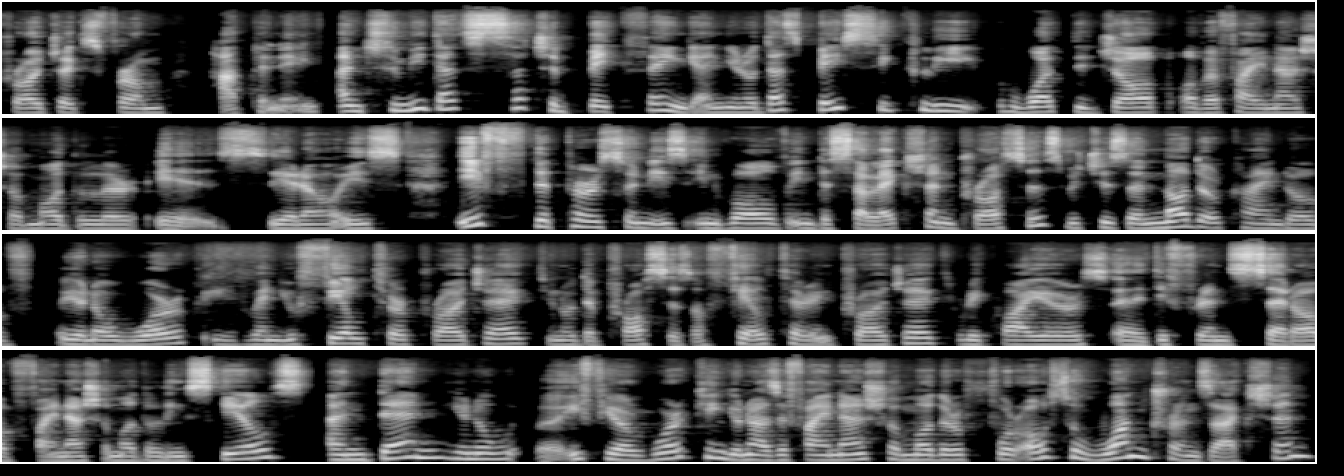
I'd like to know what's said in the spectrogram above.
projects from happening. And to me, that's such a big thing. And, you know, that's basically what the job of a financial modeler is, you know, is if the person is involved in the selection process, which is another kind of, you know, work is when you filter project, you know, the process of filtering project requires a different set of financial modeling skills. And then, you know, if you're working, you know, as a financial modeler for also one transaction,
